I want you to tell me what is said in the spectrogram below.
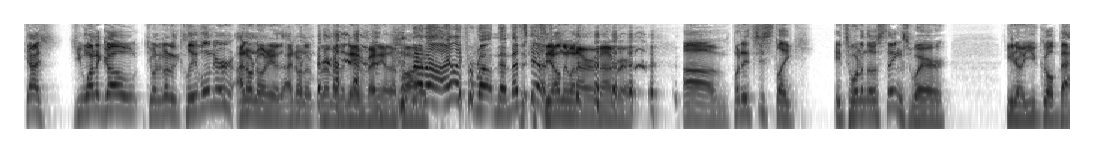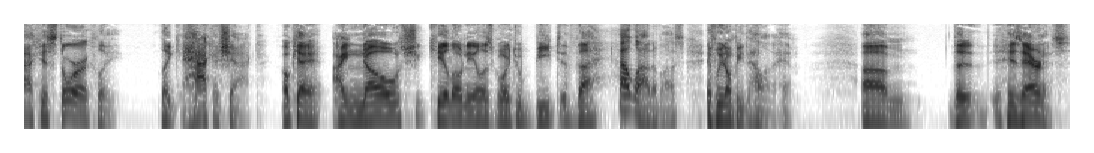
guys, do you want to go? Do you want to go to the Clevelander? I don't know any other. I don't remember the name of any other bars. No, no, I like promoting them. That's It's good. It's the only one I remember. um, but it's just like it's one of those things where, you know, you go back historically, like Hack a Shack. Okay, I know Shaquille O'Neal is going to beat the hell out of us if we don't beat the hell out of him. Um, the his airness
